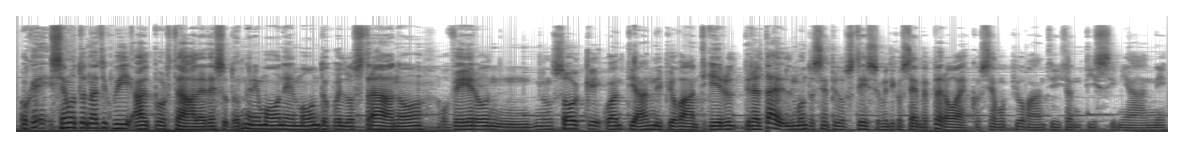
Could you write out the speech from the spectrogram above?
Ok, siamo tornati qui al portale, adesso torneremo nel mondo quello strano, ovvero non so che quanti anni più avanti, che in realtà il mondo è sempre lo stesso, come dico sempre, però ecco, siamo più avanti di tantissimi anni.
